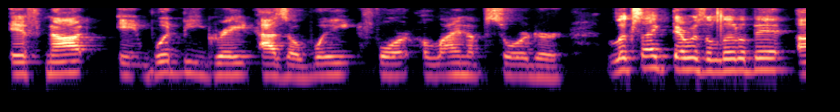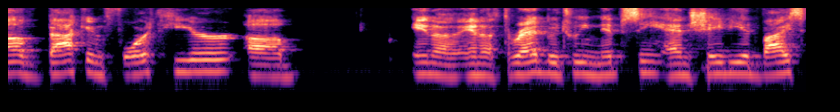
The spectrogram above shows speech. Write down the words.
If not, it would be great as a weight for a lineup sorter. Looks like there was a little bit of back and forth here uh, in a in a thread between Nipsey and Shady Advice.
